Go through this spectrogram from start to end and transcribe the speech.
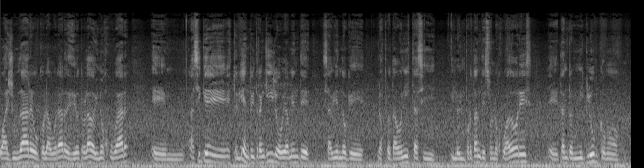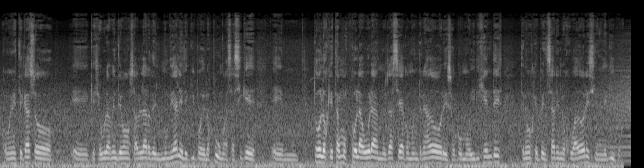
o ayudar o colaborar desde otro lado y no jugar. Em, así que estoy bien, estoy tranquilo, obviamente sabiendo que los protagonistas y, lo importante son los jugadores, eh, tanto en mi club como, como en este caso eh, que seguramente vamos a hablar del Mundial, el equipo de los Pumas. Así que todos los que estamos colaborando, ya sea como entrenadores o como dirigentes, tenemos que pensar en los jugadores y en el equipo.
